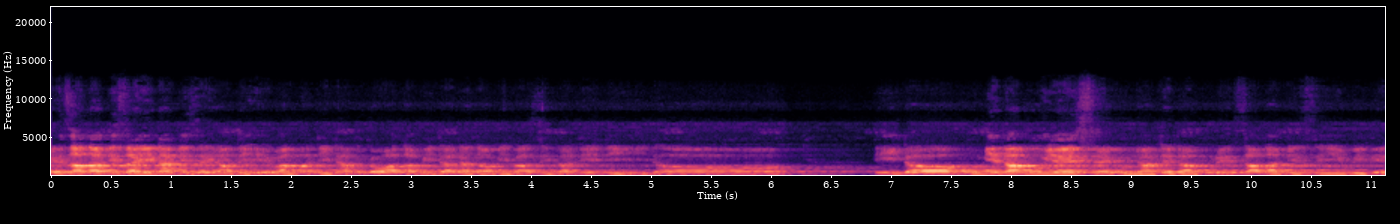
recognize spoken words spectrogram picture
ရေသာတာပိဇယနာပိဇယောတိဧဝမာတိနာဘဂဝါတာမိဓာရတောမိပါစိကတိတိတော တိတောမူမြင်တော်မူရဲ့စေကုညာဖြစ်သောပုရိဇာတာပစ္စည်းဝိဘေ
